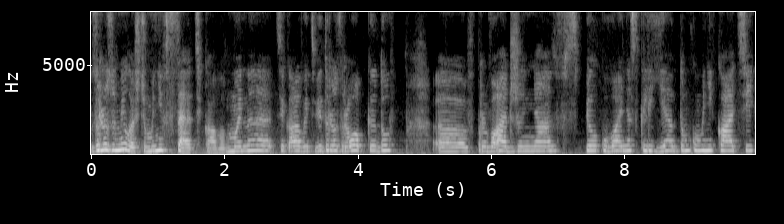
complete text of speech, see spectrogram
зрозуміла, що мені все цікаво. Мене цікавить від розробки до е, впровадження, спілкування з клієнтом, комунікацій.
